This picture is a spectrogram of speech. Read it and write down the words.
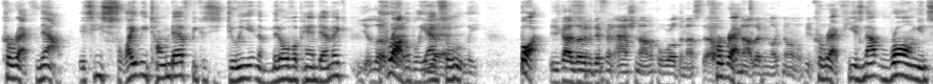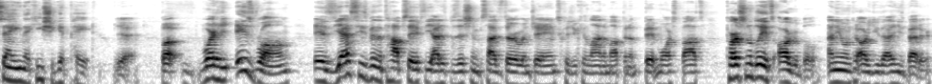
Correct. Now, is he slightly tone deaf because he's doing it in the middle of a pandemic? A Probably, yeah. absolutely. But These guys live in a different astronomical world than us, though. Correct. They're not living like normal people. correct. He is not wrong in saying that he should get paid. Yeah. But where he is wrong is yes, he's been the top safety at his position besides Derwin James because you can line him up in a bit more spots. Personally, it's arguable. Anyone could argue that he's better.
